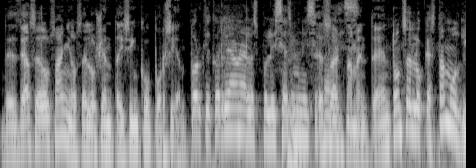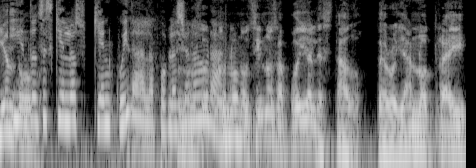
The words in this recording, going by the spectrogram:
desde hace dos años el 85%. Porque corrieron a los policías municipales. Exactamente. Entonces lo que estamos viendo... ¿Y, entonces quién los quién cuida a la población pues ahora? No, sí nos apoya el Estado, pero ya no trae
